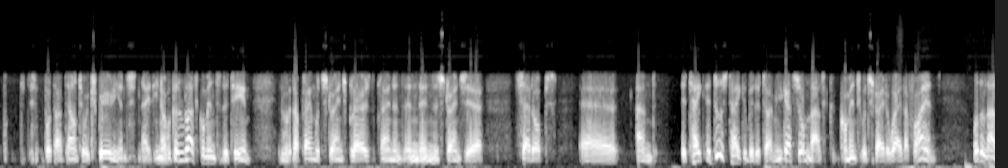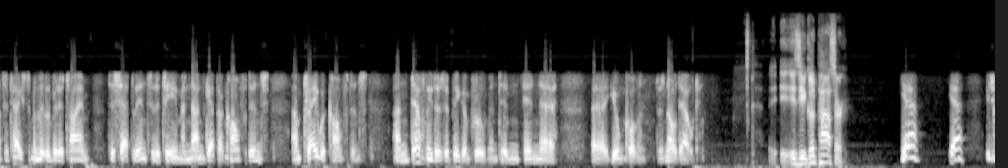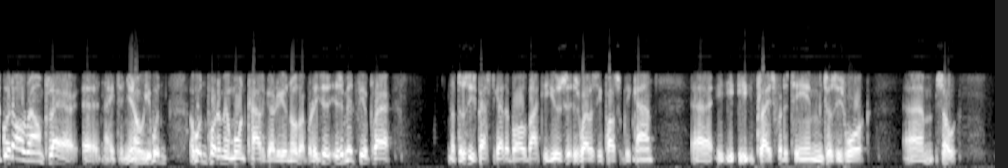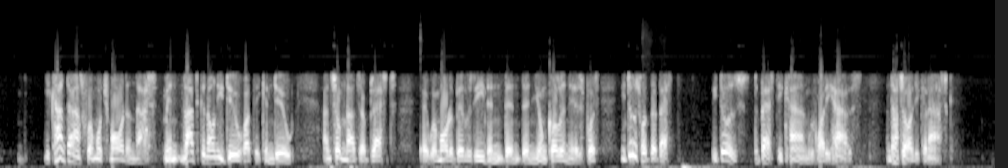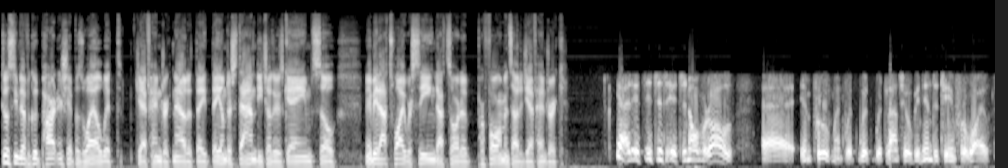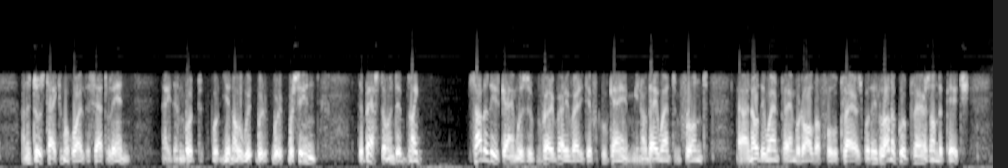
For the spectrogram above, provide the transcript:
put that down to experience. You know, because lads come into the team, they're playing with strange players, they're playing in, in, in strange uh, setups, uh, and it take it does take a bit of time. You get some lads come into it straight away; they're fine. Other lads, it takes them a little bit of time to settle into the team and, and get their confidence and play with confidence. And definitely, there's a big improvement in in uh, uh, young Cullen. There's no doubt. Is he a good passer? Yeah, yeah. He's a good all-round player, uh, Nathan. You know, you wouldn't I wouldn't put him in one category or another, but he's a, he's a midfield player that does his best to get the ball back. He uses it as well as he possibly can. Uh, he, he, plays for the team, does his work. Um, so you can't ask for much more than that. I mean, lads can only do what they can do, and some lads are blessed uh, with more ability than, than, than young Cullen is. But he does what the best he does the best he can with what he has, and that's all you can ask. Does seem to have a good partnership as well with Jeff Hendrick now that they, they understand each other's games. So maybe that's why we're seeing that sort of performance out of Jeff Hendrick. Yeah, it's it's it's an overall uh, improvement with, with with lads who have been in the team for a while, and it does take him a while to settle in, Nathan. But but you know we're we're, we're seeing the best. of mean, like Saturday's game was a very very very difficult game. You know they went in front. I know they weren't playing with all their full players, but they had a lot of good players on the pitch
